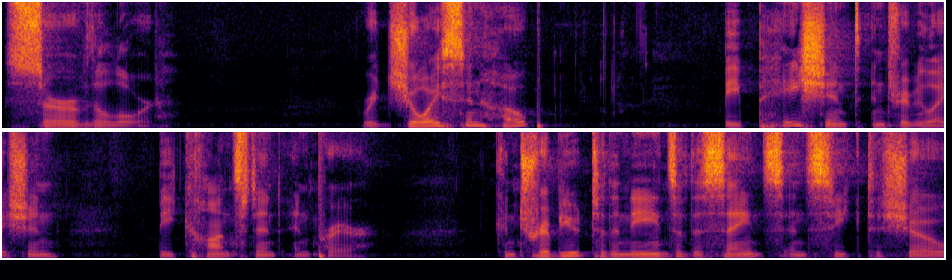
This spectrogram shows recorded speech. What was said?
Serve the Lord. Rejoice in hope, be patient in tribulation, be constant in prayer. Contribute to the needs of the saints and seek to show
